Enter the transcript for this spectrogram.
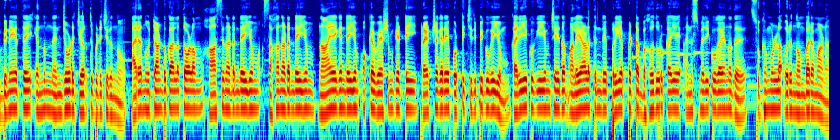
അഭിനയത്തെ എന്നും നെഞ്ചോട് ചേർത്തു പിടിച്ചിരുന്നു. അരനൂറ്റാണ്ടുകാലത്തോളം ഹാസ്യനടന്റെയും സഹനടന്റെയും നായകന്റെയും ഒക്കെ വേഷം കെട്ടി പ്രേക്ഷകരെ പൊട്ടിച്ചിരിപ്പിക്കുകയും കരയിക്കുകയും ചെയ്ത മലയാളത്തിന്റെ പ്രിയപ്പെട്ട ബഹദൂർ കയെ അനുസ്മരിക്കുക എന്നത് സുഖമുള്ള ഒരു നൊമ്പരമാണ്.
